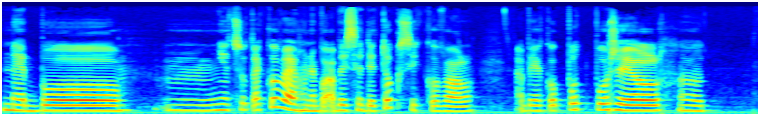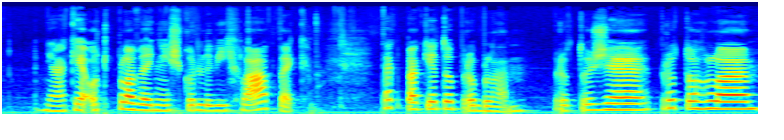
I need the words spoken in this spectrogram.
nebo mm, něco takového, nebo aby se detoxikoval, aby jako podpořil uh, nějaké odplavení škodlivých látek, tak pak je to problém, protože pro tohle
